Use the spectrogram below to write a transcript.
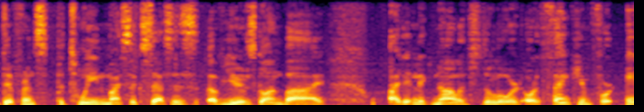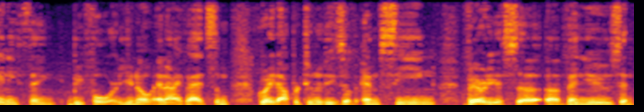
difference between my successes of years gone by I didn't acknowledge the Lord or thank Him for anything before, you know. And I've had some great opportunities of emceeing various uh, uh, venues and,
